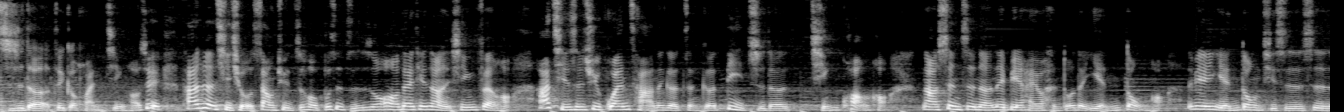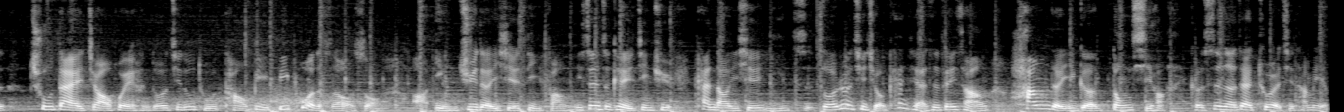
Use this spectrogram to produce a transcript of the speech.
质的这个一个环境哈，所以它热气球上去之后，不是只是说哦，在天上很兴奋哈，它其实去观察那个整个地质的情况哈，那甚至呢，那边还有很多的岩洞哈，那边岩洞其实是初代教会很多基督徒逃避逼迫的时候所啊隐居的一些地方，你甚至可以进去看到一些遗址。说热气球看起来是非常夯的一个。东西哈，可是呢，在土耳其他们也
